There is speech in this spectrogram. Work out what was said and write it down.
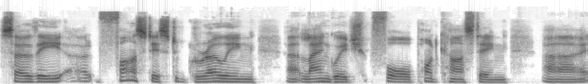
So the uh, fastest growing uh, language for podcasting uh,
